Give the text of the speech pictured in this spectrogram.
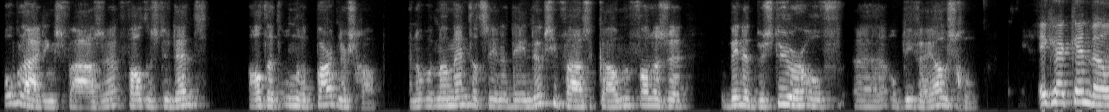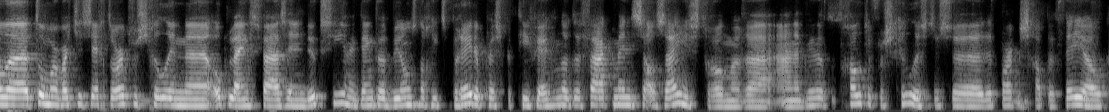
opleidingsfase valt een student altijd onder het partnerschap. En op het moment dat ze in de inductiefase komen, vallen ze binnen het bestuur of uh, op die VO-school. Ik herken wel, uh, Tommer, wat je zegt hoor, het verschil in uh, opleidingsfase en inductie. En ik denk dat het bij ons nog iets breder perspectief heeft, omdat we vaak mensen als zijenstromer uh, aan hebben. Ik denk dat het grote verschil is tussen de partnerschappen VO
